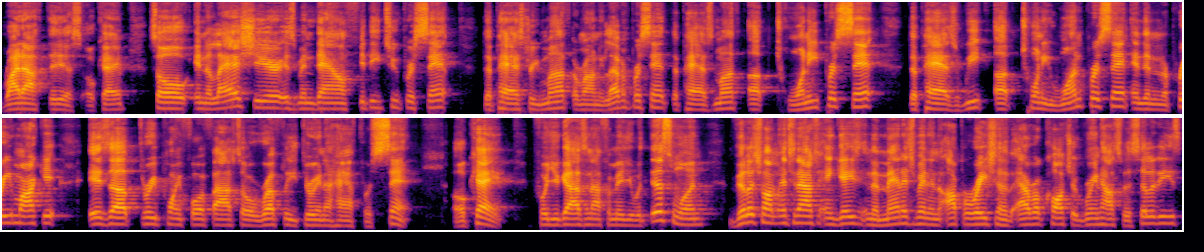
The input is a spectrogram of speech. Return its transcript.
right after this. Okay. So in the last year, it's been down 52%. The past three months, around 11%. The past month, up 20%. The past week, up 21%. And then in the pre market, is up 3.45. So roughly 3.5%. Okay. For you guys are not familiar with this one, Village Farm International engaged in the management and operation of agriculture greenhouse facilities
